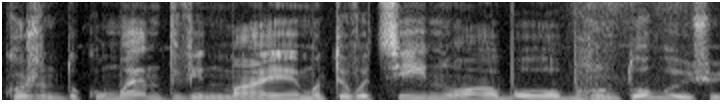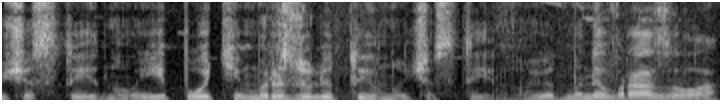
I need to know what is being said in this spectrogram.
кожен документ він має мотиваційну або обґрунтовуючу частину, і потім резолютивну частину. І от мене вразила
